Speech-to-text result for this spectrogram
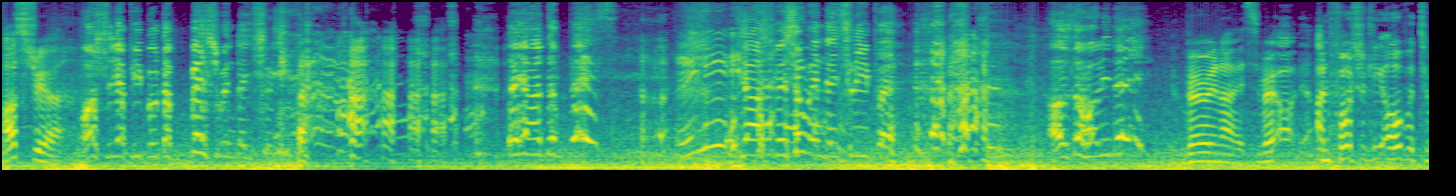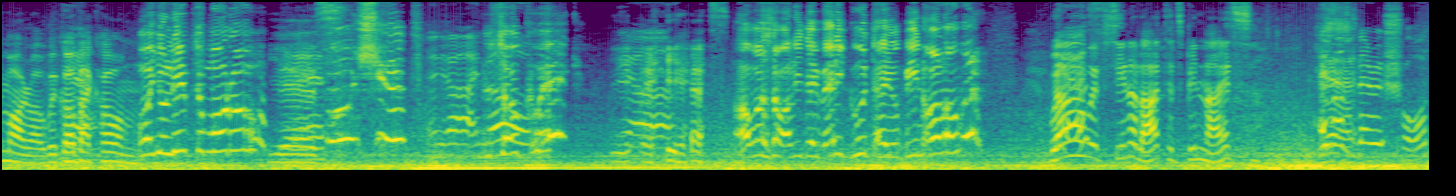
Austria. Austria people, the best when they sleep. they are the best. Really? Yeah, special when they sleep. How's the holiday? Very nice. Very, uh, unfortunately, over tomorrow. We go Yeah. back home. Oh, you leave tomorrow? Yes. Oh shit! Yeah, I know. So quick. Yeah. yes. How was the holiday? Very good. Have you been all over? Well, Yes. we've seen a lot. It's been nice. It was very short.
